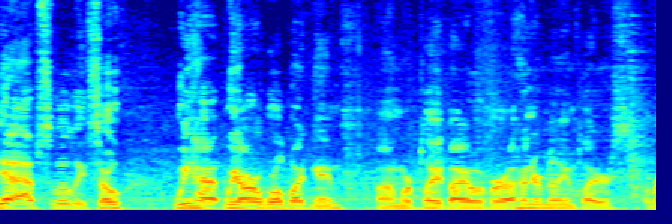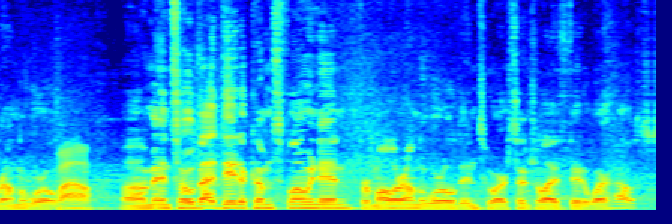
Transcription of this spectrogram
Yeah, absolutely. So we have we are a worldwide game. Um, we're played by over 100 million players around the world. Wow. Um, and so that data comes flowing in from all around the world into our centralized data warehouse.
